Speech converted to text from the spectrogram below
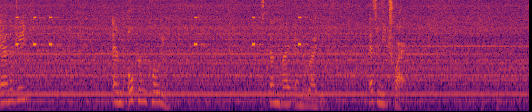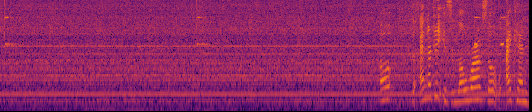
energy, and open cooling. Stand by and ready. Let me try. Oh, the energy is lower, so I can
